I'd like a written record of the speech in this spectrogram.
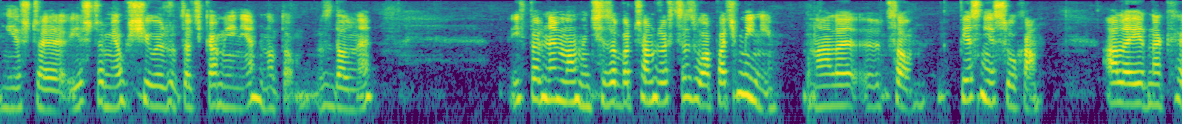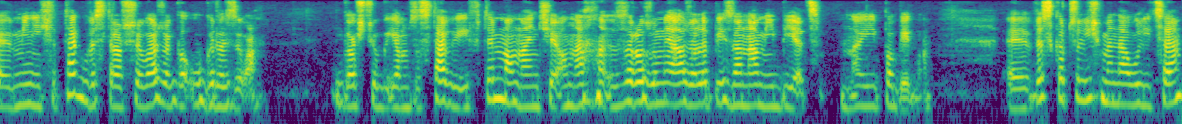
Jeszcze, jeszcze miał siłę rzucać kamienie, no to zdolny. I w pewnym momencie zobaczyłam, że chce złapać mini. No ale y, co? Pies nie słucha. Ale jednak e, mini się tak wystraszyła, że go ugryzła. Gościu ją zostawił i w tym momencie ona zrozumiała, że lepiej za nami biec. No i pobiegła. Y, Wyskoczyliśmy na ulicę.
